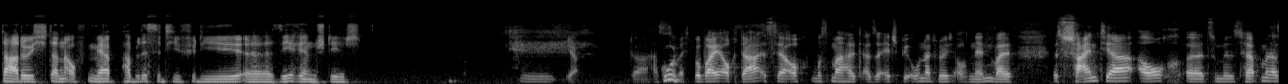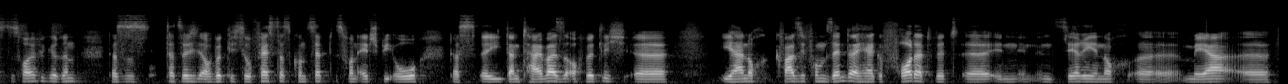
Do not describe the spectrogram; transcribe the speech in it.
dadurch dann auch mehr Publicity für die äh, Serien entsteht. Ja da hast Gut. du recht. Wobei auch da ist ja auch, muss man halt, also HBO natürlich auch nennen, weil es scheint ja auch, äh, zumindest hört man das des häufigeren, dass es tatsächlich auch wirklich so fest das Konzept ist von HBO, dass äh, dann teilweise auch wirklich äh, ja noch quasi vom Sender her gefordert wird, äh, in, in, in Serien noch äh, mehr äh,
